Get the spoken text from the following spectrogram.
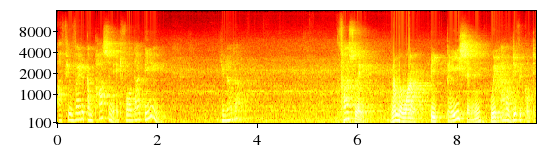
uh, feel very compassionate for that being. You know that? Firstly, number one, be patient with our difficulty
